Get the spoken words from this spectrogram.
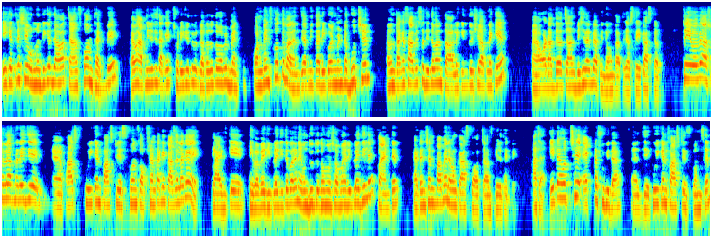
এই ক্ষেত্রে সে অন্যদিকে যাওয়ার চান্স কম থাকবে। এবং আপনি যদি তাকে সঠিক যথাযথভাবে কনভিন্স করতে পারেন যে আপনি তার রিকোয়ারমেন্টটা বুঝছেন এবং তাকে সার্ভিসটা দিতে পারেন, তাহলে কিন্তু সে আপনাকে অর্ডার দেওয়ার চান্স বেশি থাকবে। আপনি যখন তার কাছ থেকে কাজ করবেন তো এইভাবে আসলে আপনার এই যে first quick and fast response অপশনটাকে কাজে লাগায় ক্লায়েন্টকে এভাবে রিপ্লাই দিতে পারেন এবং দ্রুততম সময়ে রিপ্লাই দিলে ক্লায়েন্টের অ্যাটেনশন পাবেন এবং কাজ পাওয়ার চান্স বেড়ে থাকবে। আচ্ছা এটা হচ্ছে একটা সুবিধা যে কুইক অ্যান্ড ফাস্ট রেসপন্সের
